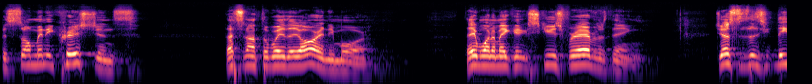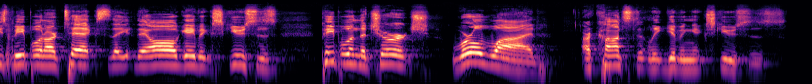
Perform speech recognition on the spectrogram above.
But so many Christians, that's not the way they are anymore. They want to make an excuse for everything. Just as these people in our text, they, they all gave excuses. People in the church worldwide are constantly giving excuses.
